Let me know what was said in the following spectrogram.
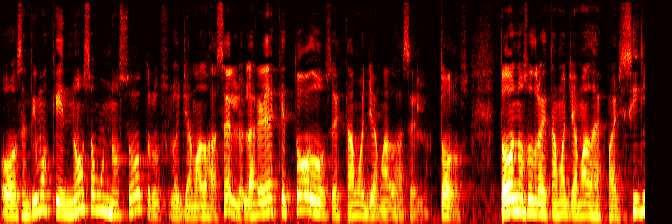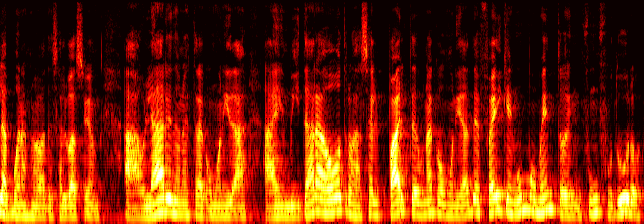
o sentimos que no somos nosotros los llamados a hacerlo. La realidad es que todos estamos llamados a hacerlo, todos. Todos nosotros estamos llamados a esparcir las buenas nuevas de salvación, a hablar de nuestra comunidad, a invitar a otros a ser parte de una comunidad de fe que en un momento, en un futuro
